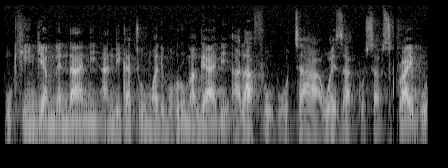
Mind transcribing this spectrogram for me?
Ukiingia mle ndani andika tu mwalimu huruma gadi alafu utaweza kusubscribe.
